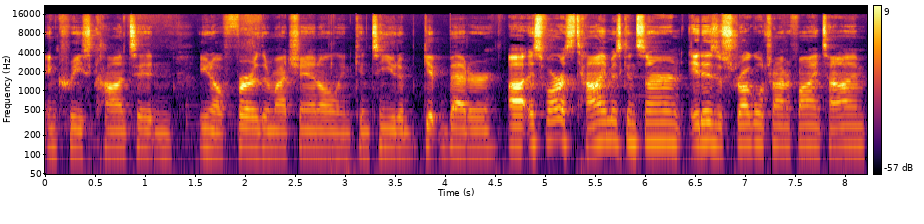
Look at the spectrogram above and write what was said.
increase content and you know further my channel and continue to get better. Uh, as far as time is concerned, it is a struggle trying to find time.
